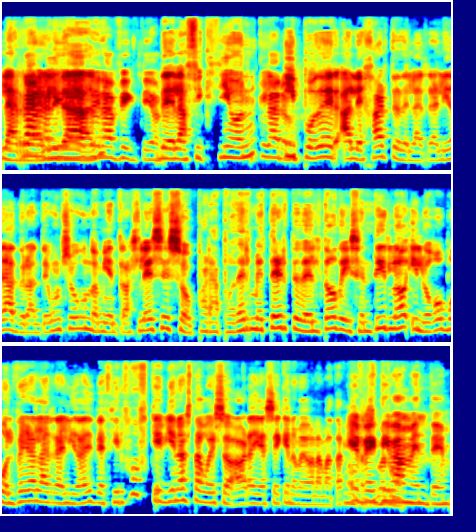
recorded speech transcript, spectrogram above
la La realidad, realidad de la ficción. de la ficción Claro. y poder alejarte de la realidad durante un segundo mientras lees eso para poder meterte del todo y sentirlo y luego volver a la realidad y decir, uff, qué bien ha estado eso, ahora ya sé que no me van a matar. mientras duermo". Efectivamente,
